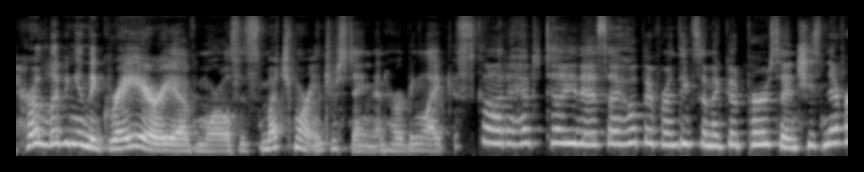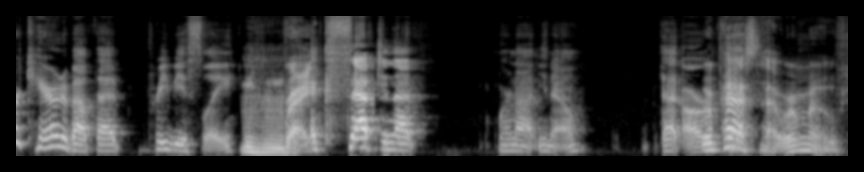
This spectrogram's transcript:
her living in the gray area of morals is much more interesting than her being like Scott. I have to tell you this. I hope everyone thinks I'm a good person. She's never cared about that previously, Mhm. Right. except in that we're not you know that arc. We're past that. We're moved.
